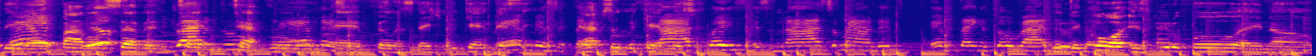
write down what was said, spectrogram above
the uh, 507 yep. Tap, tap room it. and filling station. You can't You miss can't it. miss it You absolutely it's can't a nice miss it. place. It's a nice surroundings. Everything is so right. The decor is beautiful, and um,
